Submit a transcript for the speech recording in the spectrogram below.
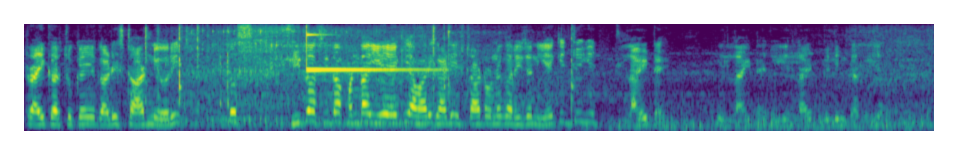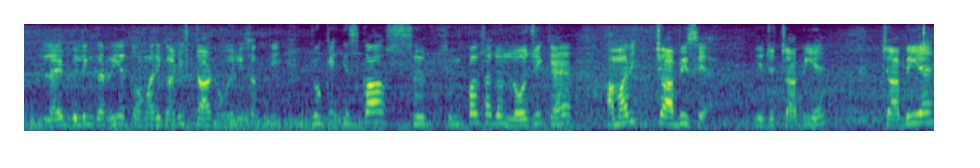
ट्राई कर चुके हैं, ये गाड़ी स्टार्ट नहीं हो रही। सीधा सीधा फंडा ये है कि हमारी गाड़ी स्टार्ट होने का रीज़न ये है कि जो ये लाइट है, ये लाइट है, जो ये लाइट बिलिंग कर रही है लाइट बिलिंग कर रही है तो हमारी गाड़ी स्टार्ट हो ही नहीं सकती। क्योंकि इसका सिंपल सा जो लॉजिक है, हमारी चाबी से है। ये जो चाबी है चाबी है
